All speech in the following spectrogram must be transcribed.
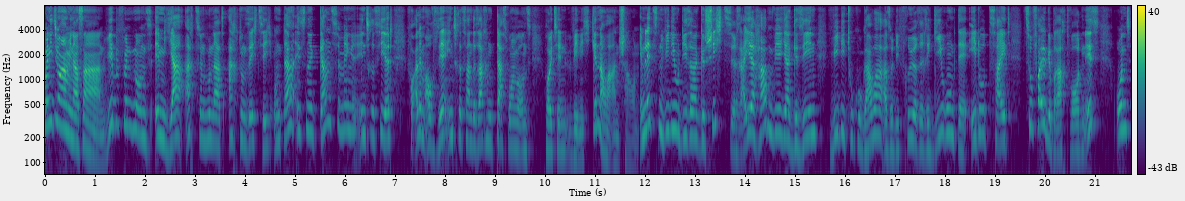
Konnichiwa minasan! Wir befinden uns im Jahr 1868 und da ist eine ganze Menge interessiert, vor allem auch sehr interessante Sachen, das wollen wir uns heute ein wenig genauer anschauen. Im letzten Video dieser Geschichtsreihe haben wir ja gesehen, wie die Tokugawa, also die frühere Regierung der Edo-Zeit, zu Fall gebracht worden ist und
